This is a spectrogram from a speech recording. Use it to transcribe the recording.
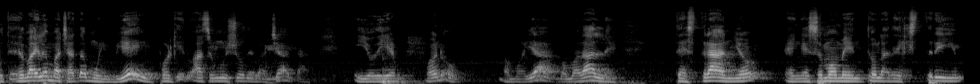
ustedes bailan bachata muy bien, ¿por qué no hacen un show de bachata? Y yo dije, bueno, vamos allá, vamos a darle. Te extraño, en ese momento la de Extreme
